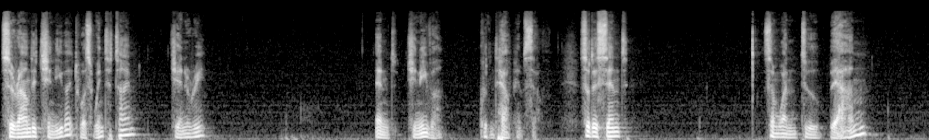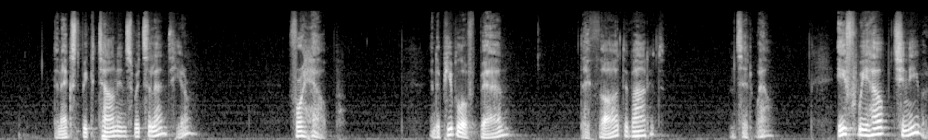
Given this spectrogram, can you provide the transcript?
surrounded Geneva. It was wintertime, January, and Geneva couldn't help himself. So they sent someone to Bern, the next big town in Switzerland, here, for help. And the people of Bern they thought about it and said, well, if we help Geneva,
